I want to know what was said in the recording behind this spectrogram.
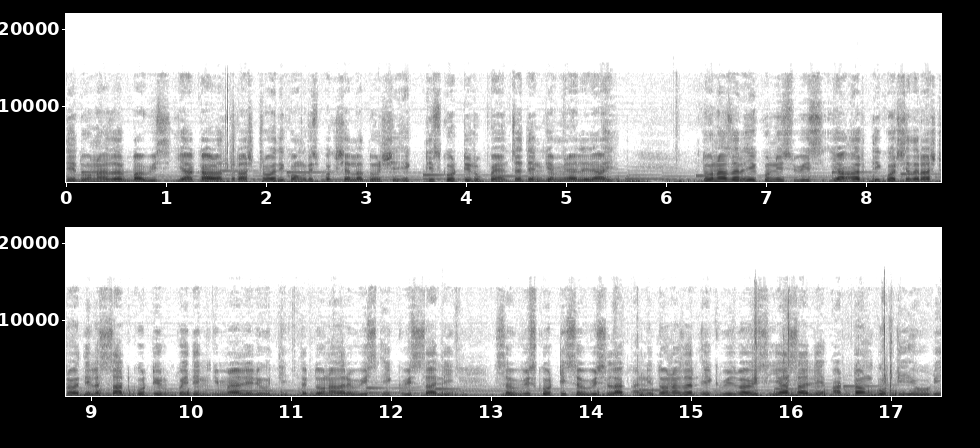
ते दोन हजार बावीस या काळात राष्ट्रवादी काँग्रेस पक्षाला दोनशे एकतीस कोटी रुपयांच्या देणग्या मिळालेल्या आहेत. दोन हजार एकोणीस वीस या आर्थिक वर्षात राष्ट्रवादीला साठ कोटी रुपये देणगी मिळालेली होती. तर दोन हजार वीस एकवीस साली सव्वीस कोटी सव्वीस लाख आणि दोन हजार एकवीस बावीस या साली अठ्ठावन्न कोटी एवढी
